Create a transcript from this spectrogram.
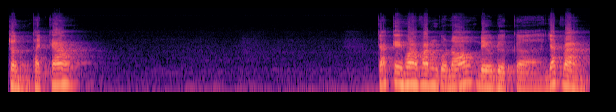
Trần thạch cao. Các cái hoa văn của nó đều được uh, dắt vàng.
